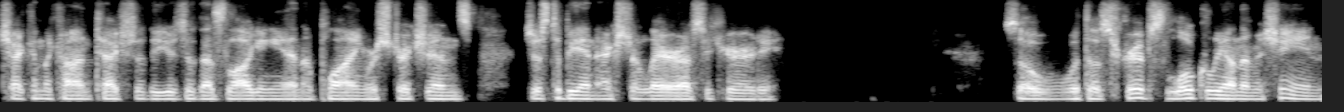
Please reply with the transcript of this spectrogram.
checking the context of the user that's logging in, applying restrictions, just to be an extra layer of security. So with those scripts locally on the machine,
